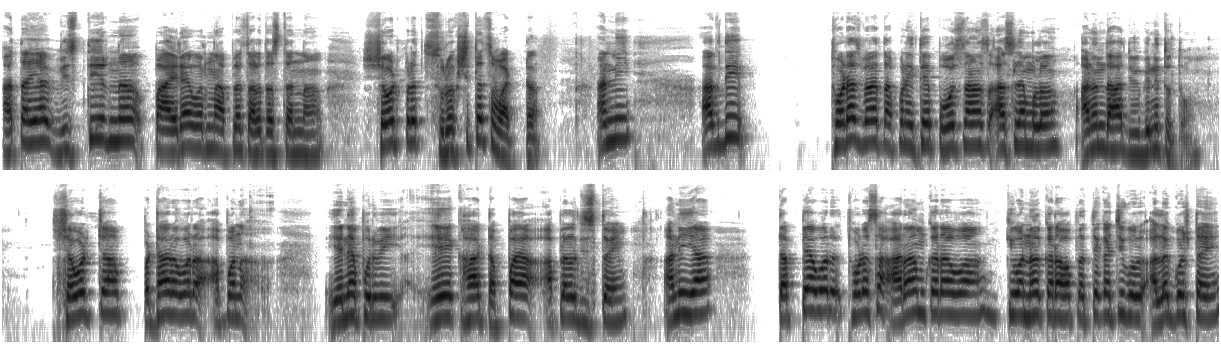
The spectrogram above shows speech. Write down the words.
आता या विस्तीर्ण पायऱ्यावरनं आपलं चालत असताना शेवटपर्यंत सुरक्षितच वाटतं. आणि अगदी थोड्याच वेळात आपण इथे पोहोचणार असल्यामुळं आनंद हा द्विगुणित होतो. शेवटच्या पठारावर आपण येण्यापूर्वी एक हा टप्पा आपल्याला दिसतो आहे आणि या टप्प्यावर थोडासा आराम करावा किंवा न करावा प्रत्येकाची गो अलग गोष्ट आहे.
